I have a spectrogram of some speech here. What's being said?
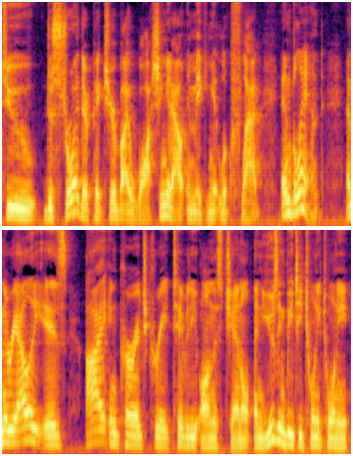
to destroy their picture by washing it out and making it look flat and bland. And the reality is, I encourage creativity on this channel, and using BT 2020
